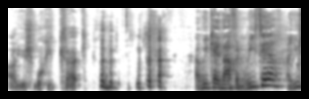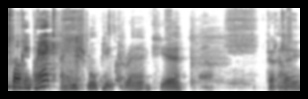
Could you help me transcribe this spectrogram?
Are you smoking crack? a weekend off in retail? Are you smoking crack? Are you smoking crack? Yeah. Poor cow. Oh,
